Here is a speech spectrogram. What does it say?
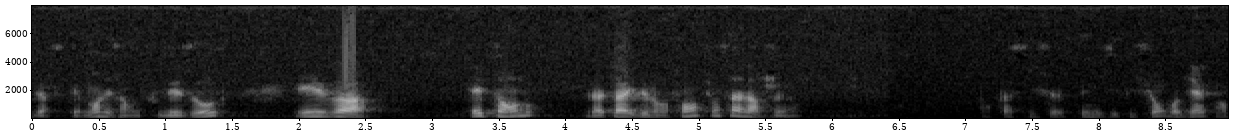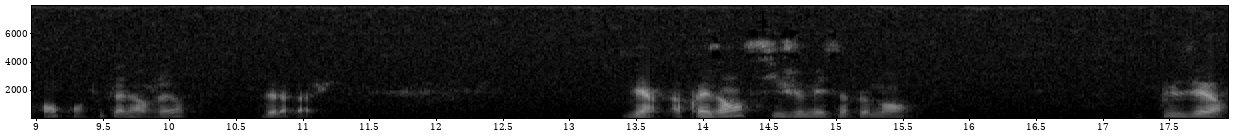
verticalement les uns en dessous des autres et va étendre la taille de l'enfant sur sa largeur. Donc là, si je fais une exécution, on voit bien que l'enfant prend toute la largeur de la page. Bien, à présent, si je mets simplement plusieurs,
